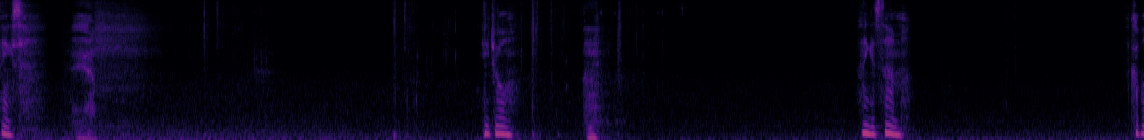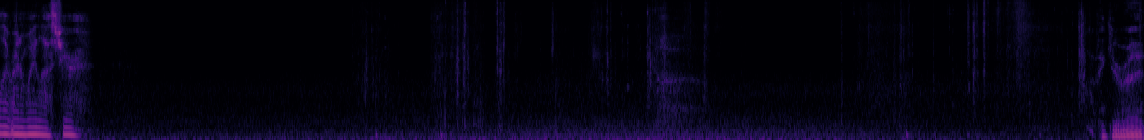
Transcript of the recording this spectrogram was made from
Thanks. Yeah. Hey, Joel. Huh? I think it's them. The couple that ran away last year. I think you're right.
